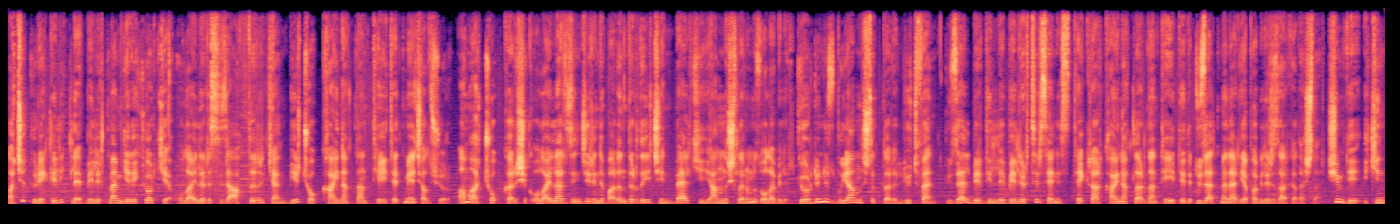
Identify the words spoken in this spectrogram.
Açık yüreklilikle belirtmem gerekiyor ki olayları size aktarırken birçok kaynaktan teyit etmeye çalışıyorum. Ama çok karışık olaylar zincirini barındırdığı için belki yanlışlarımız olabilir. Gördüğünüz bu yanlışlıkları lütfen güzel bir dille belirtirseniz tekrar kaynaklardan teyit edip düzeltmeler yapabiliriz arkadaşlar. Şimdi 2.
